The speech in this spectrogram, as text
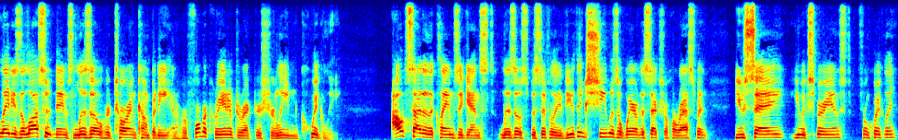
Ladies, the lawsuit names Lizzo, her touring company, and her former creative director, Shirlene Quigley. Outside of the claims against Lizzo specifically, do you think she was aware of the sexual harassment you say you experienced from Quigley?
